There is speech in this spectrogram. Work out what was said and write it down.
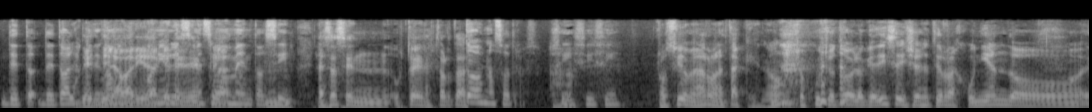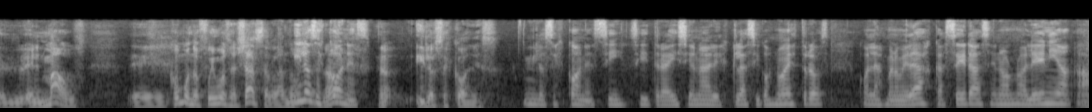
De, to- de todas las de, que de tengamos la variedad que disponibles tenés, en ese claro. momento, sí. ¿Las hacen ustedes las tortas? Todos nosotros, sí, Ajá. sí, sí. Rocío me agarra un ataque, ¿no? Yo escucho todo lo que dice y yo ya estoy rajuneando el, el mouse. Eh, ¿Cómo nos fuimos allá a hacer la nota? Y los no? escones. ¿No? Y los escones. Los escones, sí, sí, tradicionales, clásicos nuestros, con las mermeladas caseras en horno a leña. Ah,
